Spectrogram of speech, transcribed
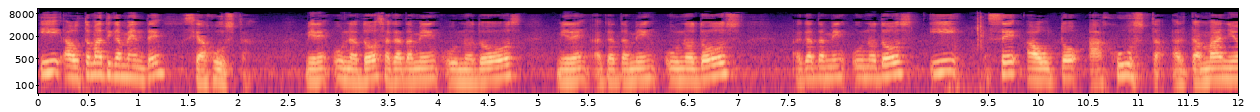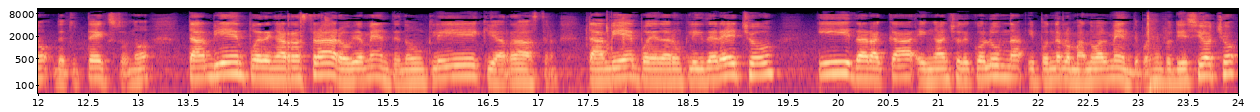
y automáticamente se ajusta. Miren, una, dos, acá también, uno, dos, miren, acá también, uno, dos, acá también, uno, dos, y se auto ajusta al tamaño de tu texto, ¿no? También pueden arrastrar, obviamente, ¿no? Un clic y arrastran. También pueden dar un clic derecho y dar acá en ancho de columna y ponerlo manualmente. Por ejemplo, 18,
